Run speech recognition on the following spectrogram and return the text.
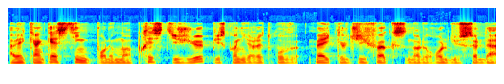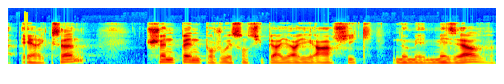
avec un casting pour le moins prestigieux puisqu'on y retrouve Michael J. Fox dans le rôle du soldat Erickson, Sean Penn pour jouer son supérieur hiérarchique nommé Meserve,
